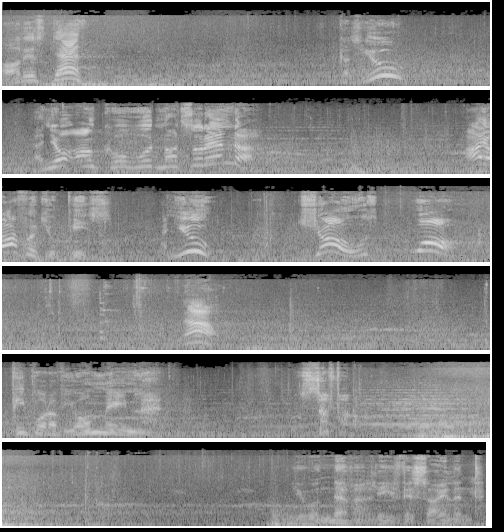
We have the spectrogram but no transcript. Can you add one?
All this death. Because you and your uncle would not surrender. I offered you peace, and you chose war. Now, the people of your mainland will suffer. You will never leave this island.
